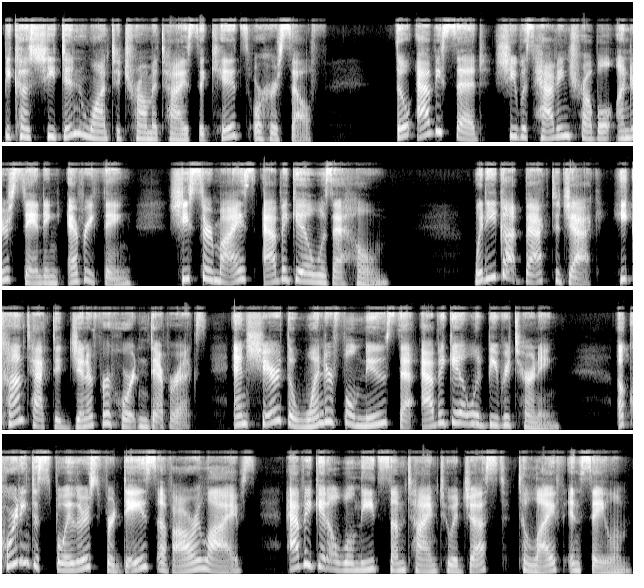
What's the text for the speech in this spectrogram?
because she didn't want to traumatize the kids or herself. Though Abby said she was having trouble understanding everything, she surmised Abigail was at home. When he got back to Jack, he contacted Jennifer Horton Deveraux and shared the wonderful news that Abigail would be returning. According to spoilers for Days of Our Lives, Abigail will need some time to adjust to life in Salem.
